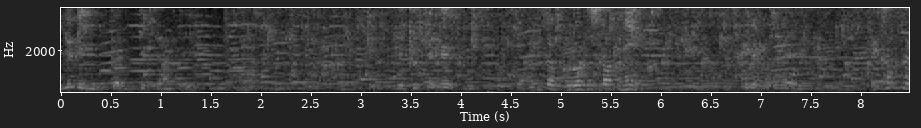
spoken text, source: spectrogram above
指ができてなくて。で結局お店をクローズした後に作り始める。でかつク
